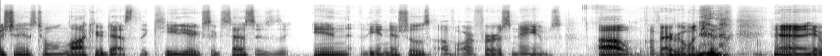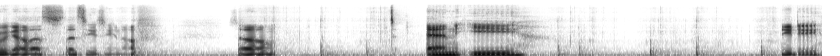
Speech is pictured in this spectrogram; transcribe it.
Mission is to unlock your desk. The key to your success is in the initials of our first names. Oh, of everyone. yeah, here we go. That's that's easy enough. So, N E E D.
